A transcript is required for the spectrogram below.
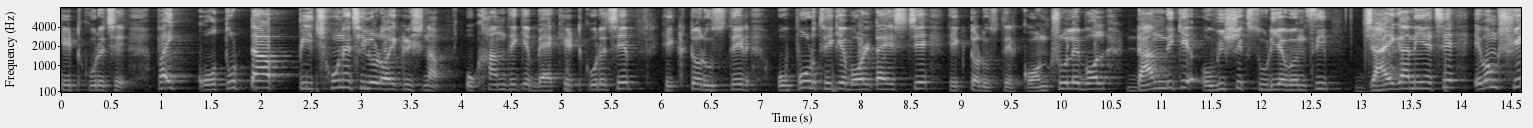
হেড করেছে ভাই কতটা পেছনে ছিল রয় কৃষ্ণা ওখান থেকে ব্যাক হেড করেছে হেক্টর উস্তের ওপর থেকে বলটা এসছে হেক্টর উস্তের কন্ট্রোলে বল। ডান দিকে অভিষেক সূর্যবংশী জায়গা নিয়েছে এবং সে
